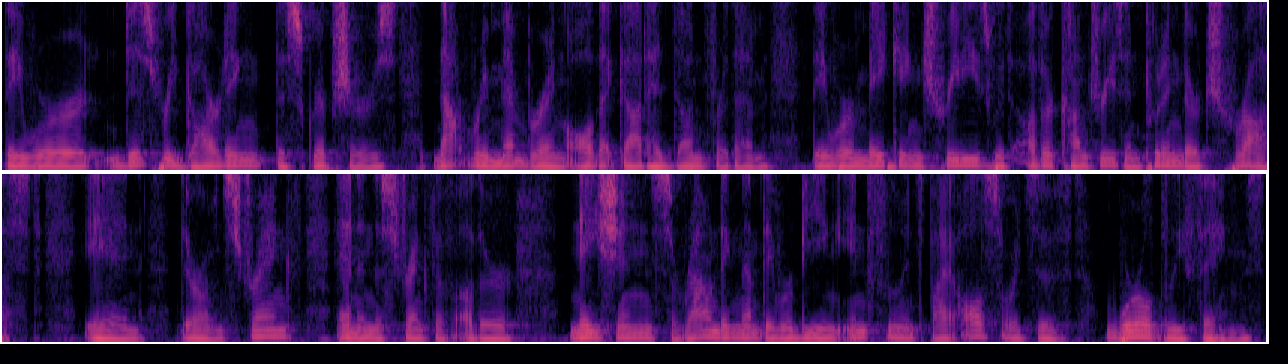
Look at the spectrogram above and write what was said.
They were disregarding the scriptures, not remembering all that God had done for them. They were making treaties with other countries and putting their trust in their own strength and in the strength of other nations surrounding them. They were being influenced by all sorts of worldly things.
